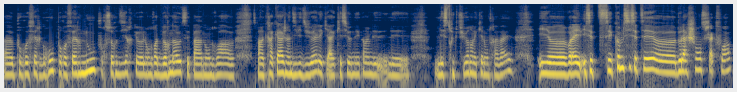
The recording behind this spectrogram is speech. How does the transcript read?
euh, pour refaire groupe, pour refaire nous, pour se redire que l'endroit de burn-out c'est pas un endroit, c'est pas un craquage individuel et qui a questionné quand même les, les les structures dans lesquelles on travaille. Et voilà, et c'est comme si c'était de la chance chaque fois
